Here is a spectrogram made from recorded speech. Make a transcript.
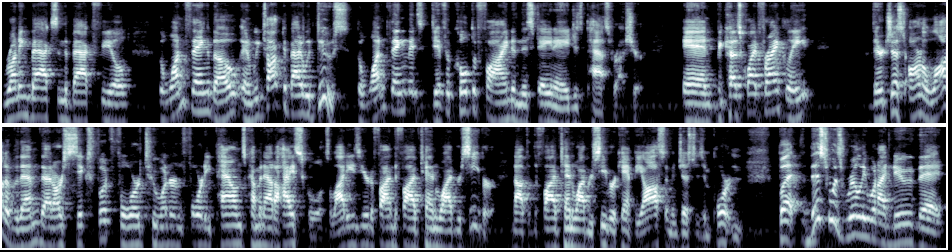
running backs in the backfield. The one thing, though, and we talked about it with Deuce, the one thing that's difficult to find in this day and age is pass rusher. And because, quite frankly, there just aren't a lot of them that are six foot four, 240 pounds coming out of high school. It's a lot easier to find the 5'10 wide receiver. Not that the 5'10 wide receiver can't be awesome and just as important. But this was really when I knew that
